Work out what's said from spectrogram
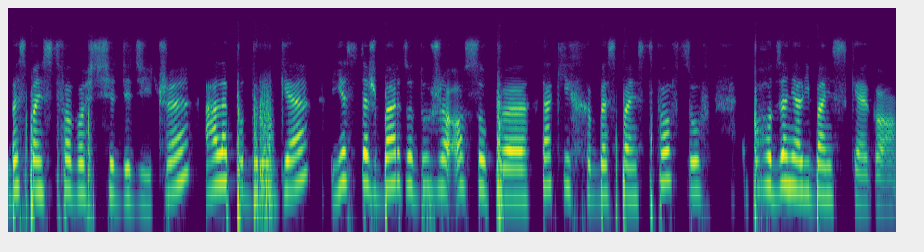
bezpaństwowość się dziedziczy, ale po drugie, jest też bardzo dużo osób, e, takich bezpaństwowców pochodzenia libańskiego.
